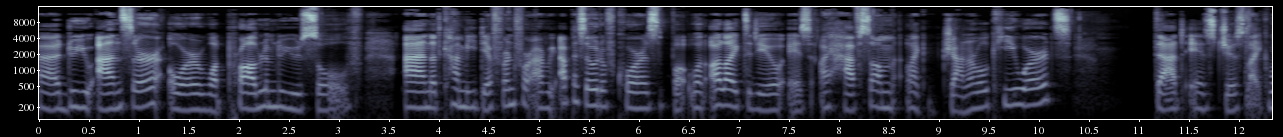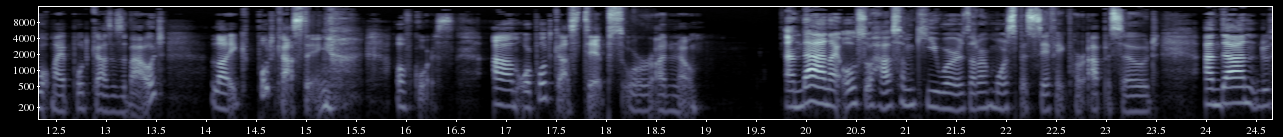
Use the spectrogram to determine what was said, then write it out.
uh, do you answer or what problem do you solve? and that can be different for every episode, of course. But what I like to do is I have some like general keywords that is just like what my podcast is about, like podcasting, of course, um, or podcast tips, or I don't know. And then I also have some keywords that are more specific per episode. And then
